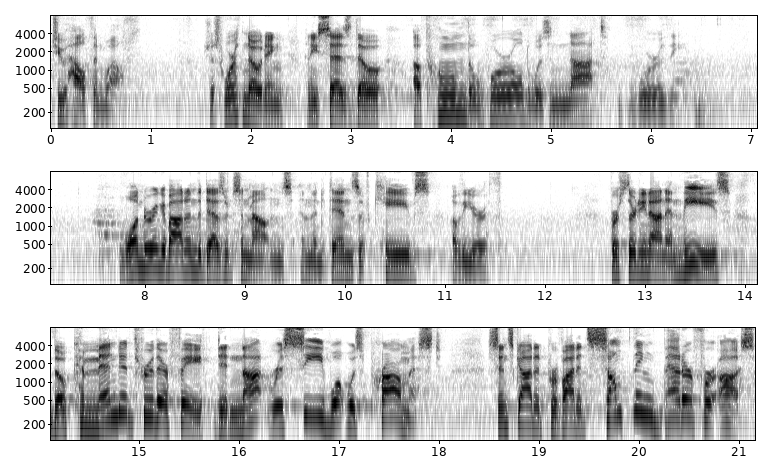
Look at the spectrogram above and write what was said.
to health and wealth. Just worth noting, and he says, though of whom the world was not worthy wandering about in the deserts and mountains and the dens of caves of the earth. Verse 39 And these, though commended through their faith, did not receive what was promised, since God had provided something better for us,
